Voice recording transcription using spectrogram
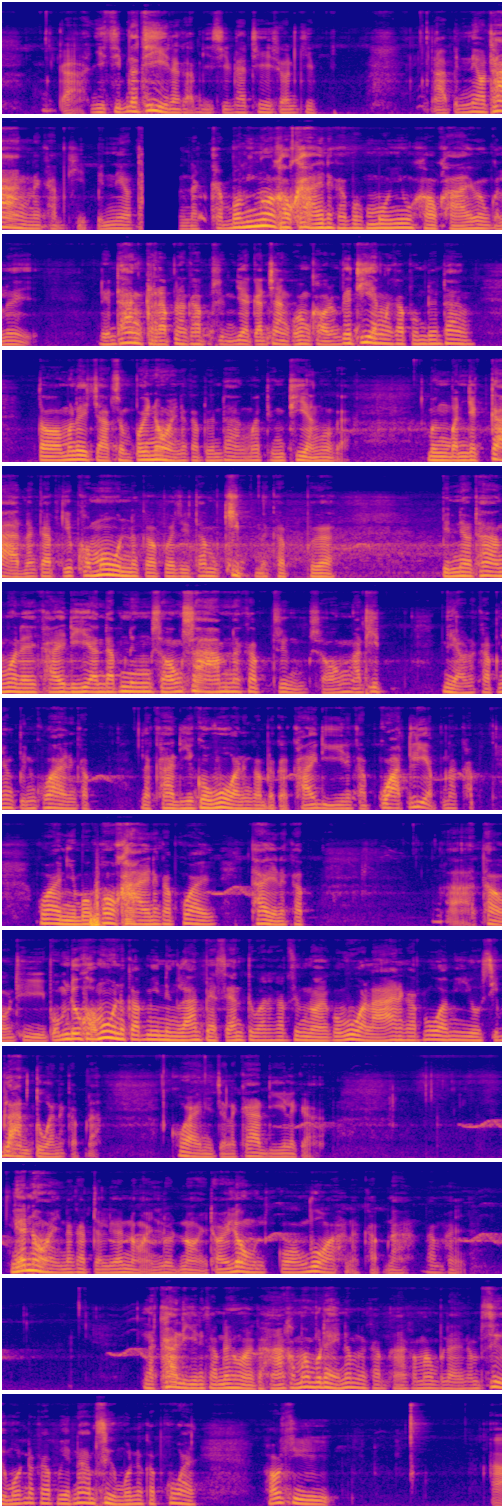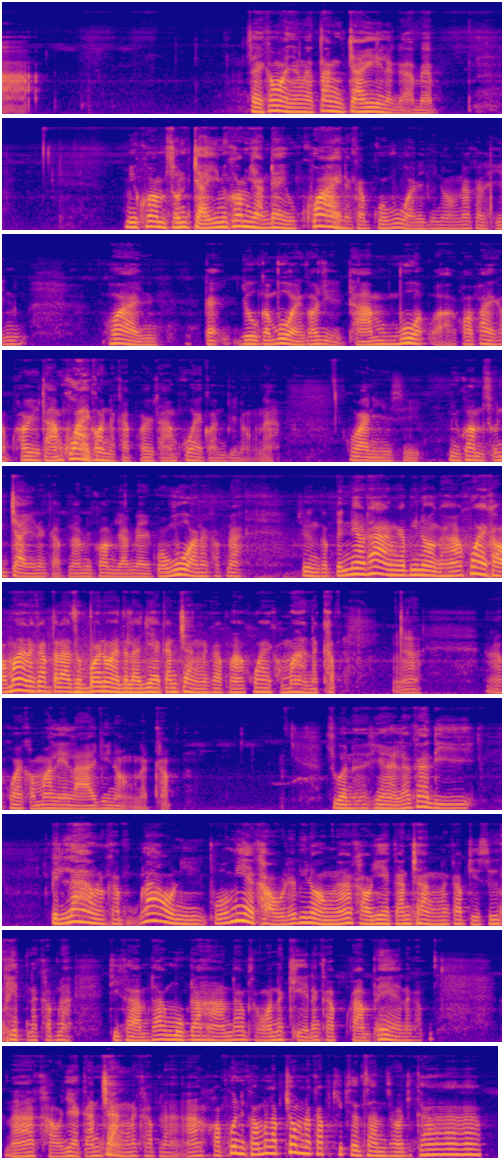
ๆก็ยี่สิบนาทีนะครับยี่สิบนาทีส่วนคลิปอ่าเป็นแนวทางนะครับคลิปเป็นแนวทางนะครับบ่มีง้อเขาขายนะครับผมบ่มีง้อเขาขายผมก็เลย เดินทางกลับนะครับ ถึงแยกกันช่างผมเขาตั้งแต่เที่ยงนะครับ ผมเดินทางต่อมาเลยจากสมปอยน้อยนะครับ เดินทางมาถึงเที่ยงก็เบิ่งบรรยากาศนะครับเก็บข้อมูลนะครับเพื่อจะทำคลิปนะครับ เพื่อเป็นแนวทางว่าในขายดีอันดับหนึ่งสองสามนะครับ ซึ่งสองอาทิตย์เดี่ยวนะครับ ยังเป็นควายนะครับราคาดีกว่าวัวนะครับแล้วก็ขายดีนะครับ กวาดเรียบนะครับควายนี่บ่พ่อขายนะครับควายไทยนะครับ เท่าที่ผมดูข้อมูลนะครับมีหนึ่งล้านแปดแสนตัวนะครับ ซึ่งน้อยกว่าวัวหลายนะครับวัวมีอยู่สิบล้านตัวนะครับนะควายนี่จะราคาดีเลยก็เหลือหน่อยนะครับ จะเหลือหน่อยลดหน่อย ถอยลงกองบัวนะครับนะทำให้ราคาดีนะครับในหอยก็หาเขามาบ่ได้นํนะครับ หาเขามาบ่ได้นํซื้อมดนะครับ เวียดนามซื้อมดนะครับควายเขาสิอ่า ใส่เข้ามาอย่างน่ะตั้งใจแล้วก็แบบ มีความสนใจมีความอยากได้ควายนะครับกว่าวัวเลยพี่น้องนะก็เห็นควายก็อยู่กับบัวเขาสิถามบัวอ่าขออภัยครับ เขาจะถามควายก่อนนะครับ เขาจะถามควายก่อนพี่น้องนะควายนี่สิมีความสนใจนะครับนะมีความอยากได้กว่าวัวนะครับนะซึ่งก็เป็นแนวทางครับพี่น้องก็หาควายเขามานะครับตลาดสมปอยน้อยตลาดแยกกันจังนะครับหาควายเขามานะครับนะหาควายเขามาหลายๆพี่น้องนะครับ ส่วนที่ใหญ่แล้วก็ดี เป็นเหล้านะครับเหล้านี่ผัวเมียเขาเด้พี่น้องนะเขาแยกกันช่างนะครับที่ซื้อเพชรนะครับนะที่ขามทางมุกดาหารทางสวรรค์เขตนะครับขามแพร่นะครับนะเขาแยกกันช่างนะครับนะอะขอบคุณที่เขามารับชมนะครับคลิปสั้นๆ สวัสดีครับ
